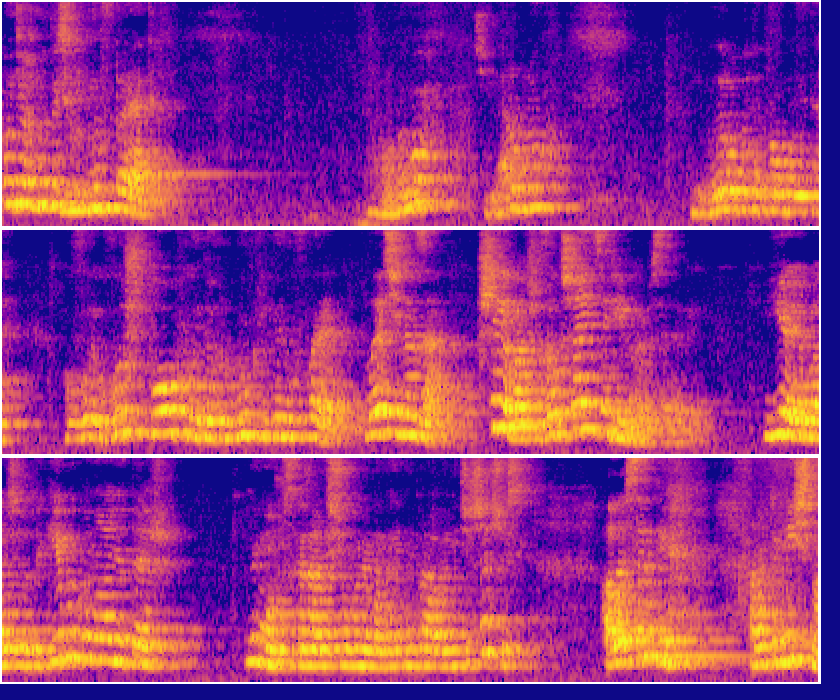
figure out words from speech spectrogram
потягнутися грудьми вперед. Робимо. Чи я роблю? І ви робите, пробуєте. Ви виштовхуєте грудну клітину вперед. Плечі назад. Шия ваша залишається рівною все-таки. Є, я бачила такі виконання теж. Не можу сказати, що вони там геть неправильні чи ще щось. Але все-таки анатомічно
